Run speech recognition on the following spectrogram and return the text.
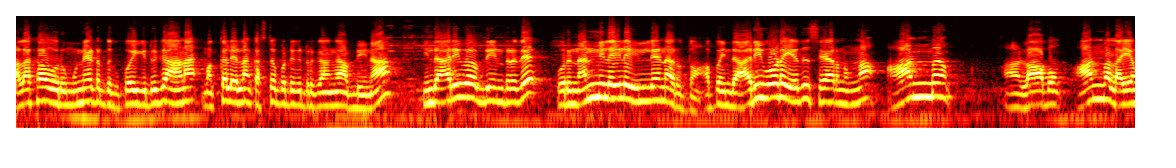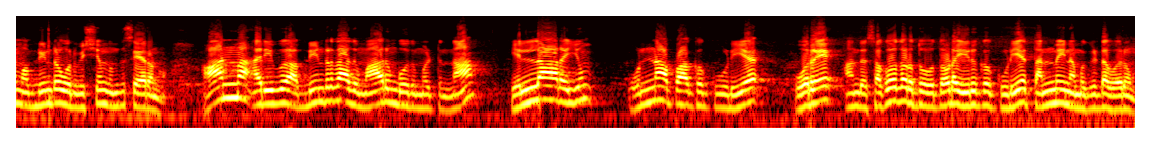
அழகாக ஒரு முன்னேற்றத்துக்கு போய்கிட்டு இருக்கு. ஆனால் மக்கள் எல்லாம் கஷ்டப்பட்டுக்கிட்டு இருக்காங்க அப்படின்னா இந்த அறிவு அப்படின்றது ஒரு நன்னிலையில் இல்லைன்னு அர்த்தம். அப்போ இந்த அறிவோட எது சேரணும்னா ஆன்ம லாபம் ஆன்ம லயம் அப்படின்ற ஒரு விஷயம் வந்து சேரணும். ஆன்ம அறிவு அப்படின்றத அது மாறும்போது மட்டும்தான் எல்லாரையும் ஒன்றா பார்க்கக்கூடிய ஒரே அந்த சகோதரத்துவத்தோட இருக்கக்கூடிய தன்மை நம்மக்கிட்ட வரும்.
